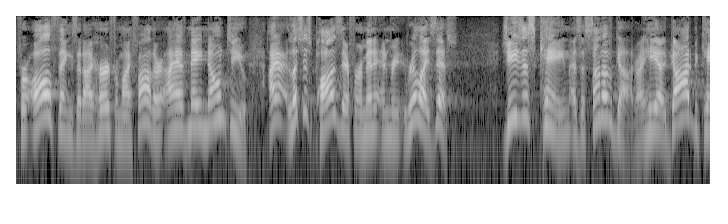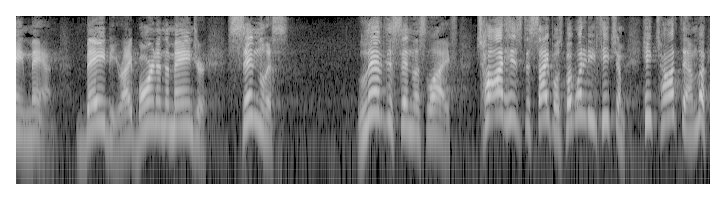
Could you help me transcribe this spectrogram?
For all things that I heard from my Father, I have made known to you. I, let's just pause there for a minute and re- realize this. Jesus came as the Son of God, right? He had, God became man, baby, right? Born in the manger, sinless, lived a sinless life, taught his disciples. But what did he teach them? He taught them, look,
